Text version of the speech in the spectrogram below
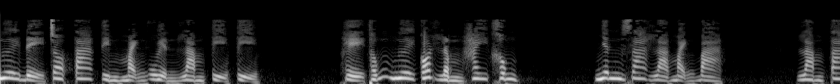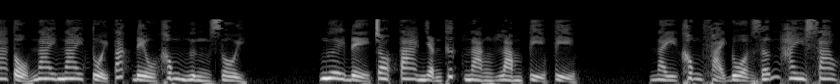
ngươi để cho ta tìm mạnh uyển làm tỉ tỉ, hệ thống ngươi có lầm hay không, nhân ra là mạnh bà, làm ta tổ nai nai tuổi tác đều không ngừng rồi, ngươi để cho ta nhận thức nàng làm tỉ tỉ, này không phải đùa giỡn hay sao,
